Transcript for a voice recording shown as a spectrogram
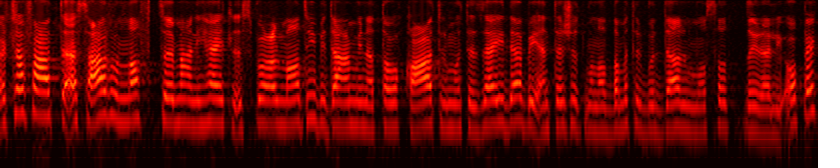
ارتفعت أسعار النفط مع نهاية الأسبوع الماضي بدعم من التوقعات المتزايدة بأن تجد منظمة البلدان المصدرة لأوبك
